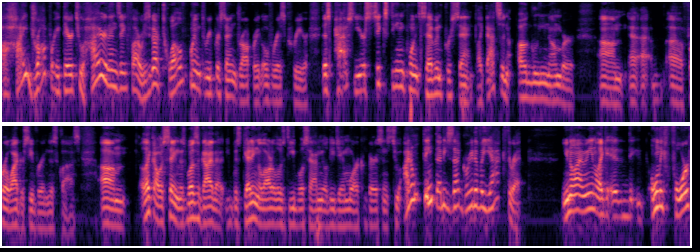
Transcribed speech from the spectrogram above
a high drop rate there too, higher than Zay Flowers. He's got a 12.3% drop rate over his career. This past year, 16.7%. Like that's an ugly number um, uh, uh, for a wide receiver in this class. Um, like I was saying, this was a guy that was getting a lot of those Deebo Samuel, DJ Moore comparisons too. I don't think that he's that great of a YAC threat. You know what I mean? Like eh, it, only four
